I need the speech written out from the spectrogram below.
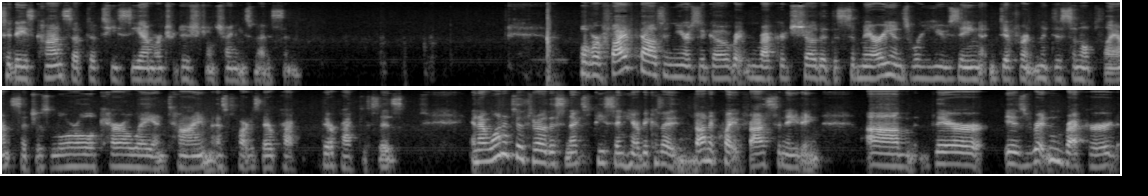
today's concept of TCM or traditional Chinese medicine. Over 5,000 years ago, written records show that the Sumerians were using different medicinal plants such as laurel, caraway, and thyme as part of their, pra their practices. And I wanted to throw this next piece in here because I found it quite fascinating. Um, there is written record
